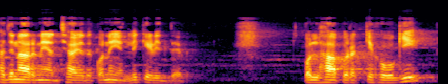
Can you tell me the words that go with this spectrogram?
ಹದಿನಾರನೇ ಅಧ್ಯಾಯದ ಕೊನೆಯಲ್ಲಿ ಕೇಳಿದ್ದೇವೆ. ಕೊಲ್ಹಾಪುರಕ್ಕೆ ಹೋಗಿ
